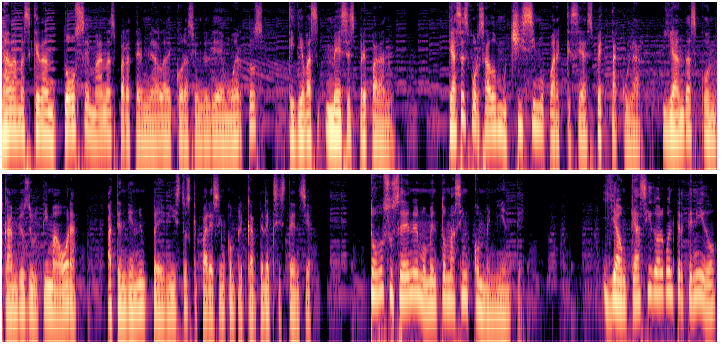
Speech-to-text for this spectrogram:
Nada más quedan dos semanas para terminar la decoración del Día de Muertos que llevas meses preparando. Te has esforzado muchísimo para que sea espectacular y andas con cambios de última hora, atendiendo imprevistos que parecen complicarte la existencia. Todo sucede en el momento más inconveniente. Y aunque ha sido algo entretenido,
